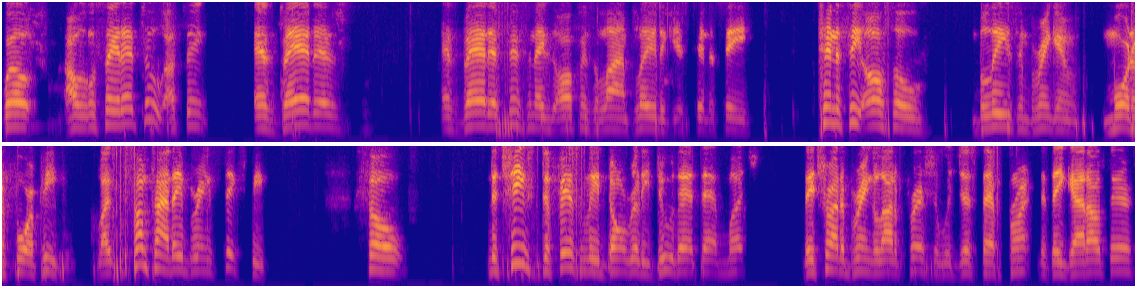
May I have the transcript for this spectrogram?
Well, I was gonna say that too. I think as bad as as bad as Cincinnati's offensive line played against Tennessee, Tennessee also believes in bringing more than four people. Like sometimes they bring six people. So the Chiefs defensively don't really do that that much. They try to bring a lot of pressure with just that front that they got out there.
